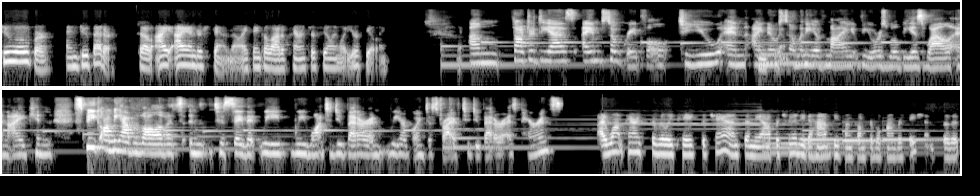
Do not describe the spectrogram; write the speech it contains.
do over and do better. So I, I understand though. I think a lot of parents are feeling what you're feeling. Um, Dr. Diaz, I am so grateful to you, and I know so many of my viewers will be as well. And I can speak on behalf of all of us and to say that we we want to do better, and we are going to strive to do better as parents. I want parents to really take the chance and the opportunity to have these uncomfortable conversations, so that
